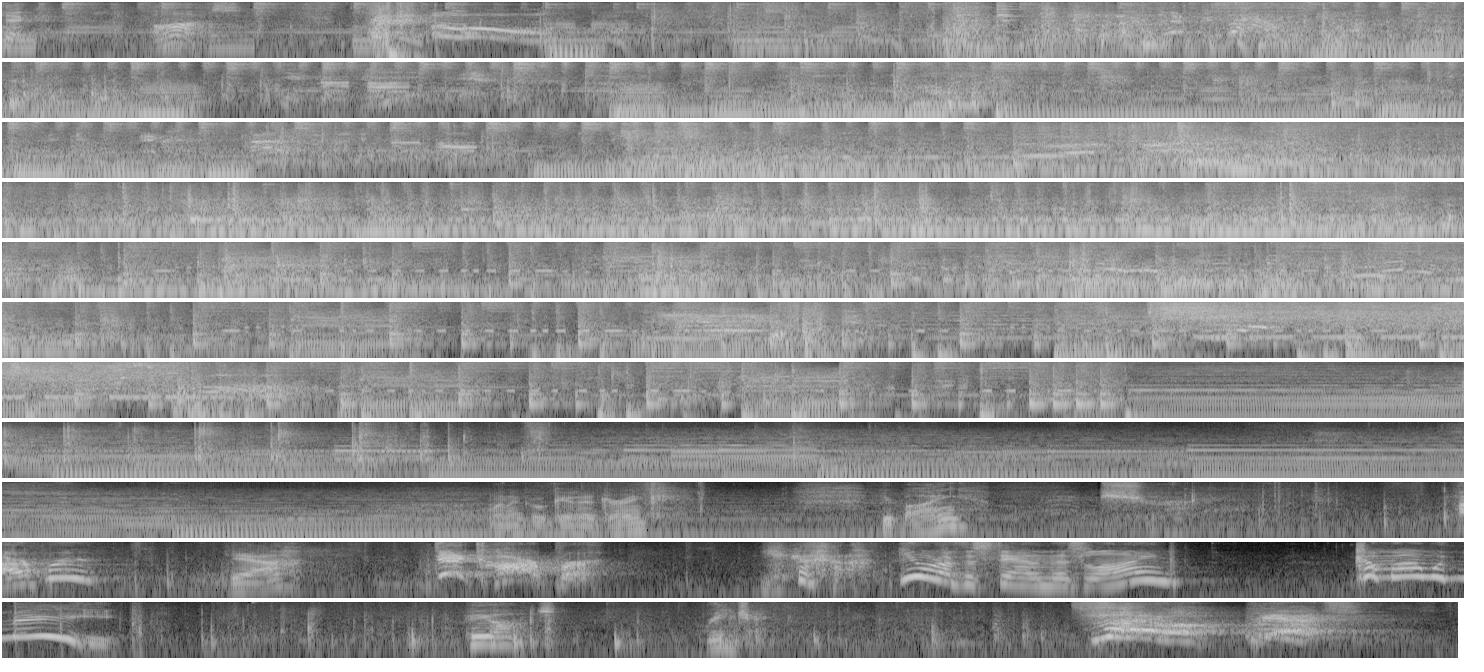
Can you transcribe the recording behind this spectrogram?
than us. Want to go get a drink? You buying? Sure. Harper? Yeah? Dick Harper! Yeah. You don't have to stand in this line. Come on with me. Hey, Oz. Rain check. Son of a bitch!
